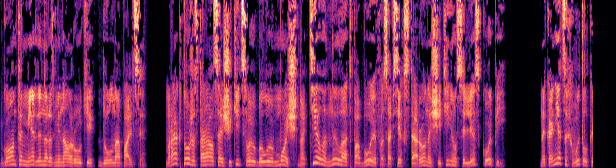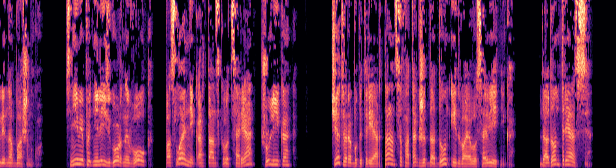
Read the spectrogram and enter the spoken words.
Гонта медленно разминал руки, дул на пальцы. Мрак тоже старался ощутить свою былую мощь, но тело ныло от побоев, а со всех сторон ощетинился лес копий. Наконец их вытолкали на башенку. С ними поднялись горный волк, посланник артанского царя, Шулика, четверо богатырей-артанцев, а также Дадон и два его советника. Дадон трясся,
